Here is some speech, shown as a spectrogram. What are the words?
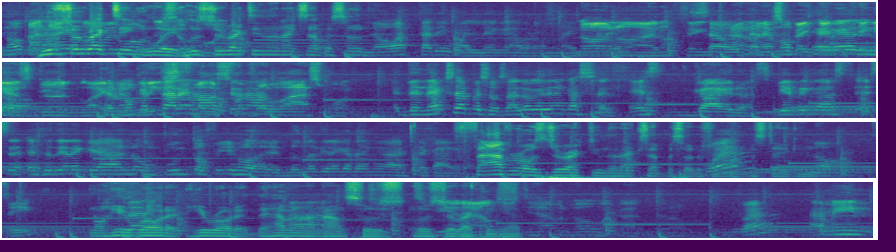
No, I- Who's directing? Wait, who's directing the next episode? No va a estar igual de cabrón. like, No, no, I don't think. So, I don't expect que anything verlo. as good. Like Tenemos at que least estar for the, for, emocionados. the last one. The next episode, ¿sabes lo que tiene que hacer? Es guide us, giving us, ese, ese tiene que darnos un punto fijo de dónde tiene que terminar este cabrón. Favreau's directing the next episode, if What? I'm not mistaken. No, ¿sí? No, he Then- wrote it. He wrote it. They haven't Ah, announced who's who's directing announced, it. they haven't- Oh my god. don't- Well, I mean,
